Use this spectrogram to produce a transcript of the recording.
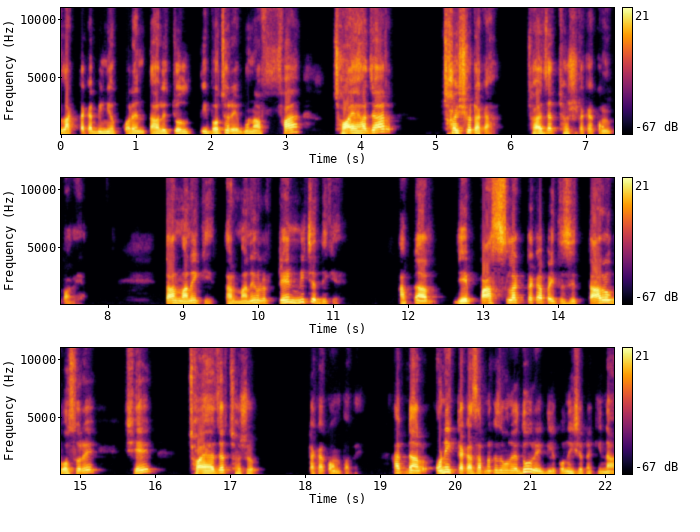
লাখ টাকা বিনিয়োগ করেন, তাহলে চলতি বছরে মুনাফা ছয় হাজার ছয়শো টাকা, ছয় হাজার ছয়শো টাকা কম পাবে। তার মানে কি? তার মানে হলো ট্রেন নিচের দিকে। আপনার যে পাঁচ লাখ টাকা পাইতেছে, তারও বছরে সে ছয় হাজার ছশো টাকা কম পাবে। আপনার অনেক টাকা আছে, আপনার কাছে মনে হয় দূর, এগুলি কোনো হিসেব নাকি? না।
